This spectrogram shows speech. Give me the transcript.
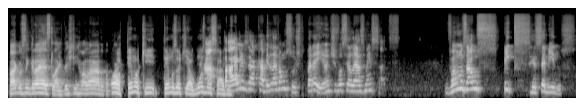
paga os ingressos, Laís. Deixa de enrolado, papai. Ó, temos aqui, temos aqui algumas mensagens. Rapaz, eu acabei de levar um susto. Peraí, antes de você ler as mensagens. Vamos aos Pix recebidos.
